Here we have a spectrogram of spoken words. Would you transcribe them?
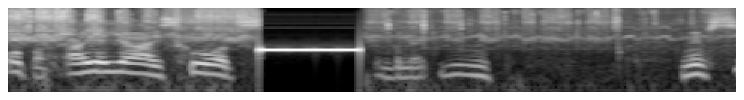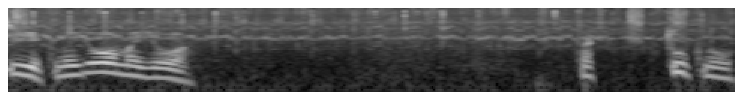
Опа, ай-яй-яй, сход. с***. Блядь. ні. Не всік, ну йо-моє. Так тукнув.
